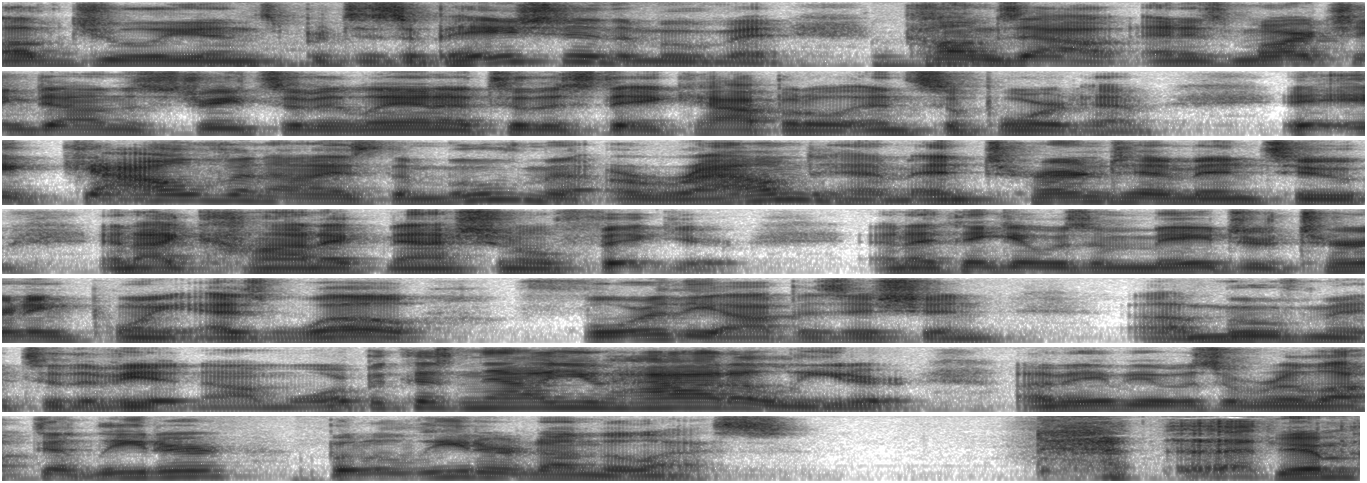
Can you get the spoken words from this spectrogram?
of Julian's participation in the movement comes out and is marching down the streets of Atlanta to the state capitol and support him. It, it, galvanized the movement around him and turned him into an iconic national figure. And I think it was a major turning point as well for the opposition uh, movement to the Vietnam War because now you had a leader. Uh, maybe it was a reluctant leader, but a leader nonetheless. Jim?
